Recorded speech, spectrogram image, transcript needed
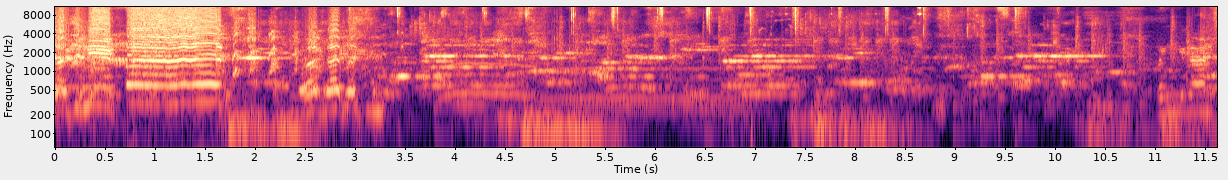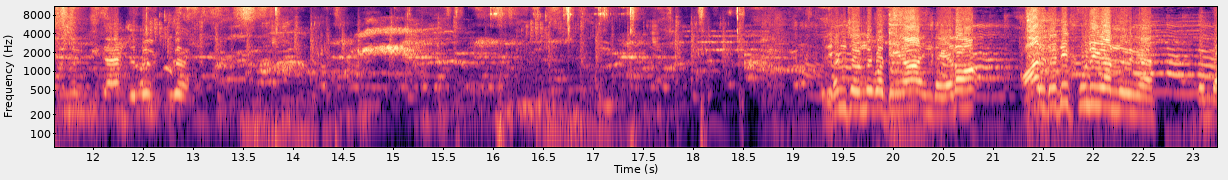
ரஜினிகாந்த் ரஜினிகாந்த் ரஜினிகாந்த் ரஜினிகாந்த் ஃப்ரெண்ட்ஸ் வந்து பாத்தீங்கன்னா இந்த இடம் ஆல்ரெடி கூலிங்கா இருந்ததுங்க. இந்த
